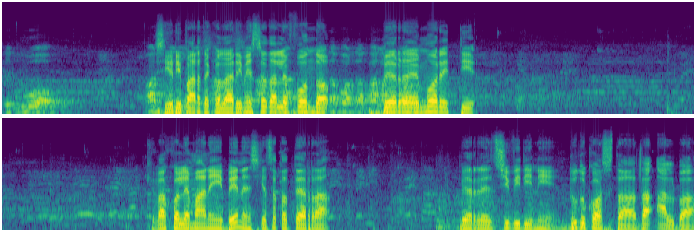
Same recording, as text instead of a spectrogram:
del duo. Si riparte con la rimessa dalle fondo per Moretti. Che va con le mani bene, schiacciato a terra per Cividini. Dudu Costa da Alba.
